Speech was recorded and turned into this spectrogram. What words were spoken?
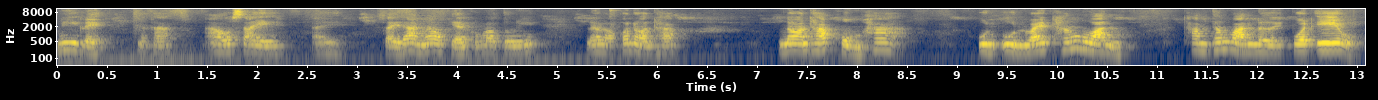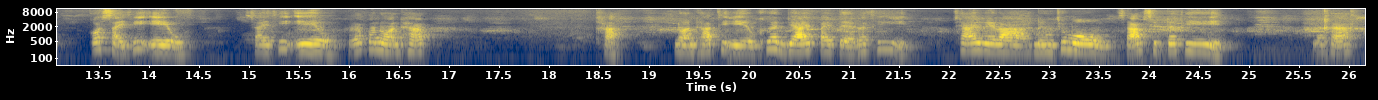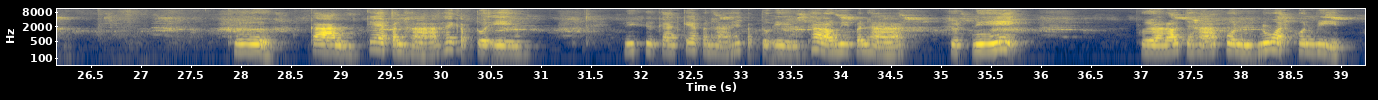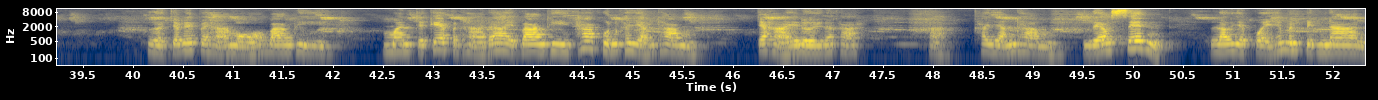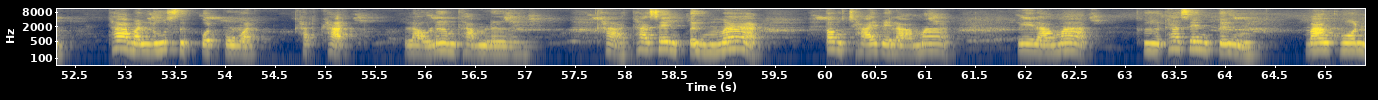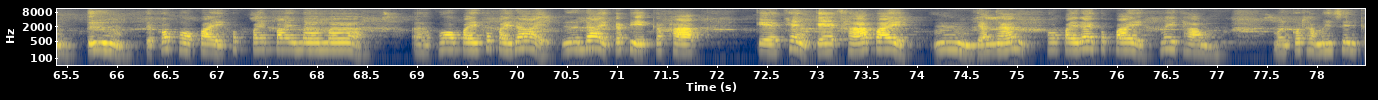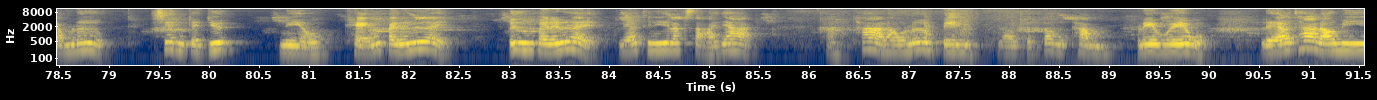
นี่แหละนะคะ เอาใส่ไอใส่ด้านเง่าแขนของเราตรงนี้ แล้วเราก็นอนทับ นอนทับห่มผ้า อุ่นๆไว้ทั้งวันทำทั้งวันเลย ปวดเอว ก็ใส่ที่เอว ใส่ที่เอว แล้วก็นอนทับ ค่ะ นอนทับที่เอว เคลื่อนย้ายไปแต่ละที่ ใช้เวลาหนึ่งชั่วโมงสามสิบนาที นะคะ คือการแก้ปัญหาให้กับตัวเอง นี่คือการแก้ปัญหาให้กับตัวเอง ถ้าเรามีปัญหาจุดนี้ เผื่อเราจะหาคนนวดคนบีบ เผื่อจะได้ไปหาหมอบางที มันจะแก้ปัญหาได้บางทีถ้าคนขยันทำจะหายเลยนะคะค่ะขยันทำแล้วเส้นเราอย่าปล่อยให้มันเป็นนาน ถ้ามันรู้สึกปวดปวดขัดขัดเราเริ่มทำเลย ค่ะ ถ้าเส้นตึงมาก ต้องใช้เวลามาก เวลามาก คือถ้าเส้นตึง บางคนตึง แต่ก็พอไปก็ไปไปมามาอพอไปก็ไปได้ เดินได้กระเพกกระพาก แก่แข้งแก่ขาไป อืม อย่างนั้นพอไปได้ก็ไปไม่ทำมันก็ทำให้เส้นกำเริบ เส้นจะยึดเหนียว แข็งไปเรื่อยๆ ตึงไปเรื่อยๆ แล้วทีนี้รักษายากค่ะ ถ้าเราเริ่มเป็นเราจะต้องทำเร็วๆ แล้วถ้าเรามี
